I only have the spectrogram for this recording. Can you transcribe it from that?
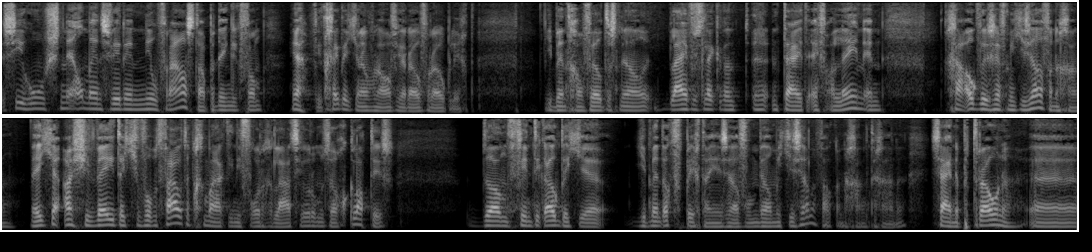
zie hoe snel mensen weer in een nieuw verhaal stappen, denk ik van, ja, vind het gek dat je er over een half jaar overhoop ligt. Je bent gewoon veel te snel. Blijf eens lekker een, een tijd even alleen en ga ook weer eens even met jezelf aan de gang. Weet je, als je weet dat je bijvoorbeeld fout hebt gemaakt in die vorige relatie, waarom het zo geklapt is, dan vind ik ook dat je, je bent ook verplicht aan jezelf om wel met jezelf ook aan de gang te gaan. Hè? Zijn er patronen? Uh,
